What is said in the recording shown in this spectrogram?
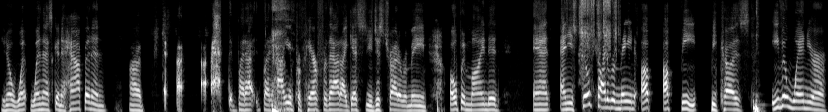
you know when when that's going to happen and uh, I, I, but I but how you prepare for that I guess you just try to remain open minded and and you still try to remain up upbeat because even when you're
